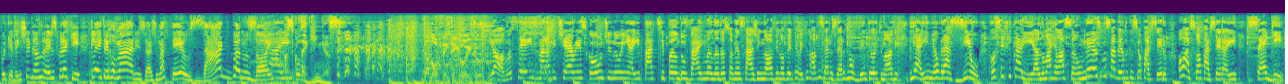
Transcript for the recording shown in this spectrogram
porque vem chegando eles por aqui. Cleiton e Romário, Jorge Matheus, água no zóio. As coleguinhas. da 98. E ó, vocês, Maravicheries, continuem aí participando, vai mandando a sua mensagem 998-900-989. E aí, meu Brasil, você ficaria numa relação mesmo sabendo que o seu parceiro ou a sua parceira aí segue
